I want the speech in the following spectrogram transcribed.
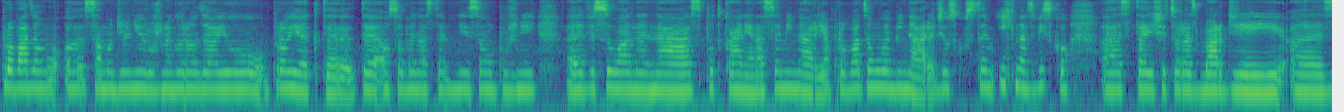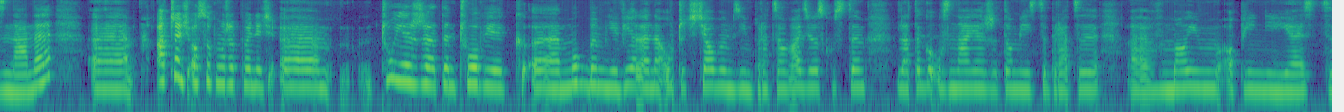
prowadzą e, samodzielnie różnego rodzaju projekty. Te osoby następnie są później e, wysyłane na spotkania, na seminaria, prowadzą webinary. W związku z tym ich nazwisko e, staje się coraz bardziej znane, a część osób może powiedzieć: Czuję, że ten człowiek mógłby mnie wiele nauczyć, chciałbym z nim pracować, w związku z tym dlatego uznaję, że to miejsce pracy w moim opinii jest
